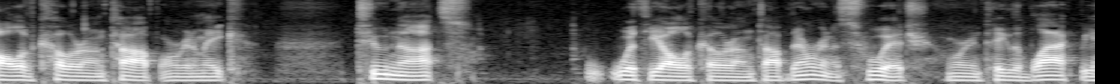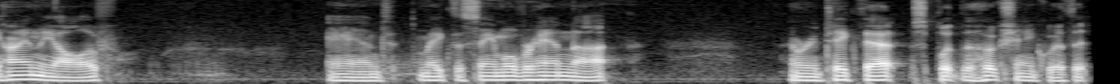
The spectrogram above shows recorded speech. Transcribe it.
olive color on top and we're going to make two knots with the olive color on top. Then we're going to switch. We're going to take the black behind the olive and make the same overhand knot. And we're going to take that, split the hook shank with it.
